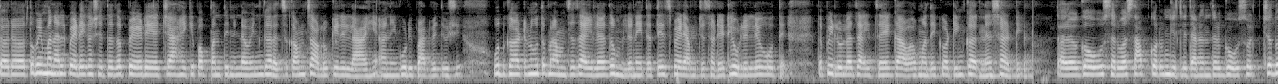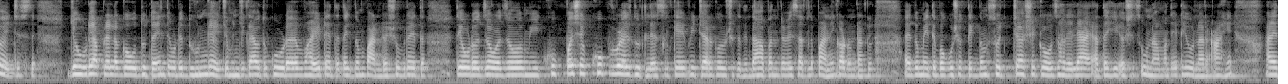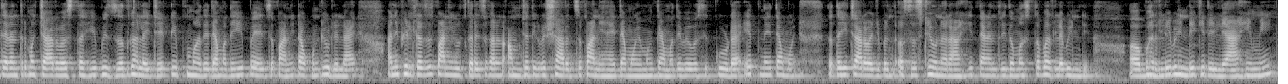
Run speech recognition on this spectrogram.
तर तुम्ही म्हणाल पेढे कसे? तर पेढे याचे आहे की पप्पान तिने नवीन घराचं काम चालू केलेलं आहे आणि गुढीपाडव्या दिवशी उद्घाटन होतं पण आमचं जायला जमलं नाही. तर तेच पेढे आमच्यासाठी ठेवलेले होते. तर पिलूला जायचं आहे गावामध्ये कटिंग करण्यासाठी. तर गहू सर्व साफ करून घेतले त्यानंतर गहू स्वच्छ धुवायचे असते. जेवढे आपल्याला गहू धुता येईल तेवढे धुवून घ्यायचे. म्हणजे काय होतं कुडं व्हाईट येतात एकदम पांढऱ्या शुभ्र येतं तेवढं जवळजवळ मी खूप असे खूप वेळेस धुतले असेल काही विचार करू शकत नाही. दहा पंधरा वेळेस आतलं पाणी काढून टाकलं. आणि तुम्ही इथे बघू शकता एकदम स्वच्छ असे गहू झालेले आहे. आता ही अशीच उन्हामध्ये ठेवणार आहे. आणि त्यानंतर मग चार वाजता हे भिजत घालायचे टिपमध्ये. त्यामध्ये हे प्यायचं पाणी टाकून ठेवलेलं आहे. आणि फिल्टरचंच पाणी यूज करायचं कारण आमच्या तिकडे शारचं पाणी आहे. त्यामुळे मग त्यामध्ये व्यवस्थित कुरड्या येत नाही त्यामुळे. तर ही चार वाजेपर्यंत असंच ठेवणार आहे. त्यानंतर इथं मस्त भरल्या भेंडी भरली भेंडी केलेली आहे मी.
